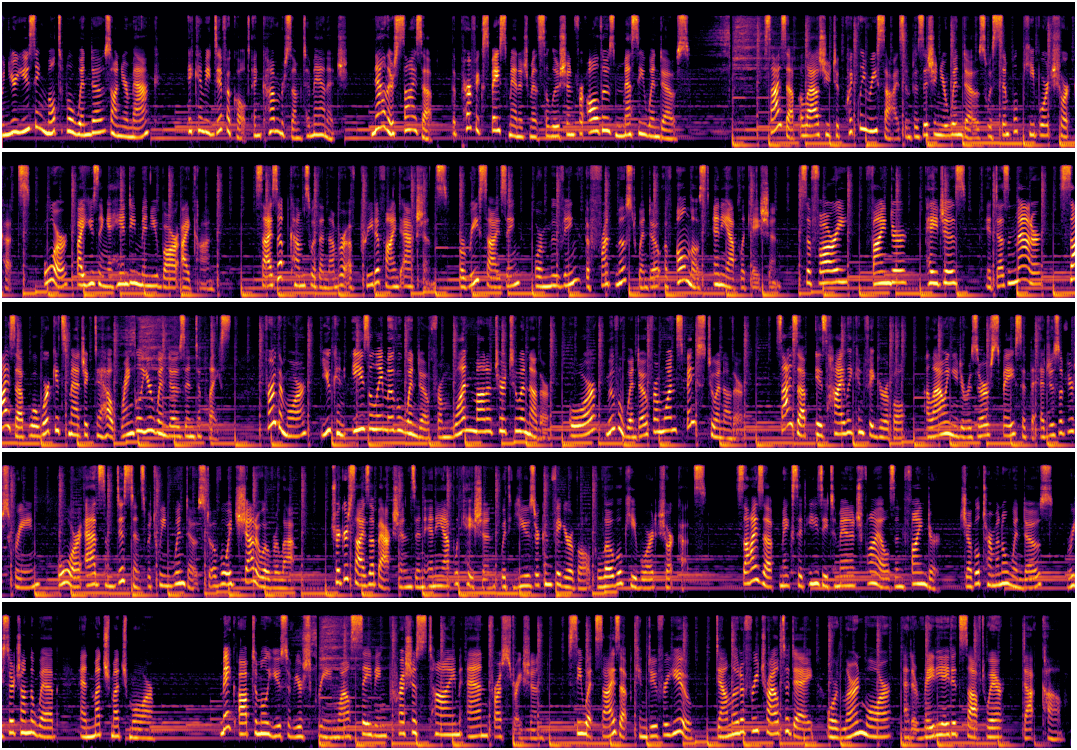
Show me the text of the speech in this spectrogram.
When you're using multiple windows on your Mac, it can be difficult and cumbersome to manage. Now there's SizeUp, the perfect space management solution for all those messy windows. SizeUp allows you to quickly resize and position your windows with simple keyboard shortcuts, or by using a handy menu bar icon. SizeUp comes with a number of predefined actions for resizing or moving the frontmost window of almost any application. Safari, Finder, Pages, it doesn't matter. SizeUp will work its magic to help wrangle your windows into place. Furthermore, you can easily move a window from one monitor to another, or move a window from one space to another. SizeUp is highly configurable, allowing you to reserve space at the edges of your screen or add some distance between windows to avoid shadow overlap. Trigger SizeUp actions in any application with user configurable global keyboard shortcuts. SizeUp makes it easy to manage files in Finder, juggle terminal windows, research on the web, and much, much more. Make optimal use of your screen while saving precious time and frustration. See what SizeUp can do for you. Download a free trial today or learn more at irradiatedsoftware.com.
